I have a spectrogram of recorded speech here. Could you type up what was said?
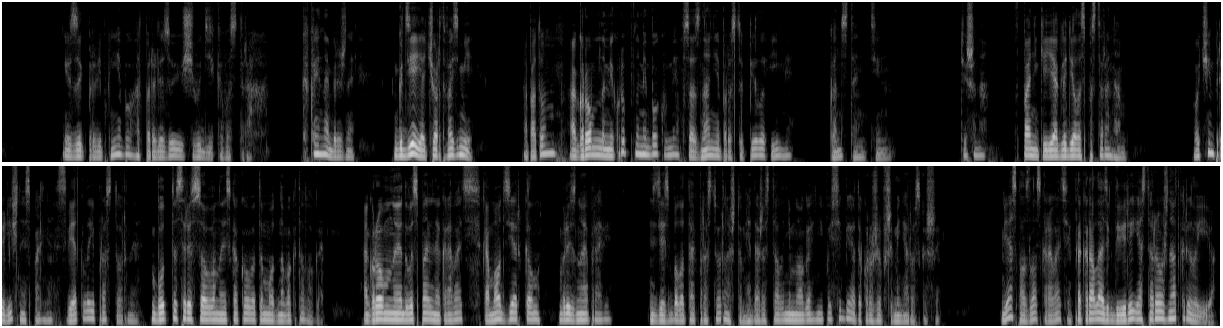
Язык прилип к небу от парализующего дикого страха. Какая набережная? Где я, черт возьми? А потом огромными крупными буквами в сознание проступило имя Константин. Тишина. В панике я огляделась по сторонам. Очень приличная спальня, светлая и просторная, будто срисованная из какого-то модного каталога. Огромная двуспальная кровать, комод с зеркалом в резной оправе. Здесь было так просторно, что мне даже стало немного не по себе от окружившей меня роскоши. Я сползла с кровати, прокралась к двери и осторожно открыла ее.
